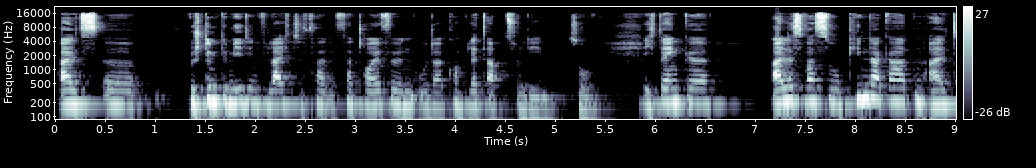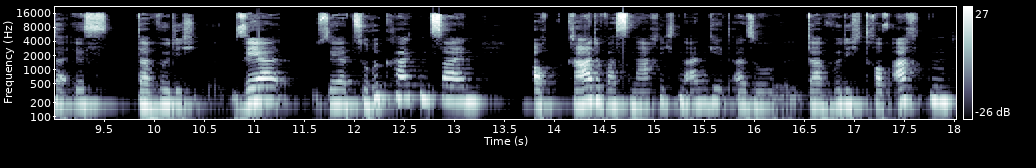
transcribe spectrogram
als äh, bestimmte Medien vielleicht zu ver verteufeln oder komplett abzulehnen. So. Ich denke, alles, was so Kindergartenalter ist, da würde ich sehr, sehr zurückhaltend sein. Auch gerade was Nachrichten angeht. Also da würde ich darauf achten,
